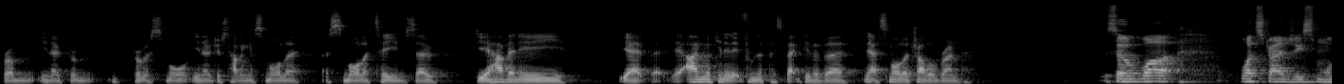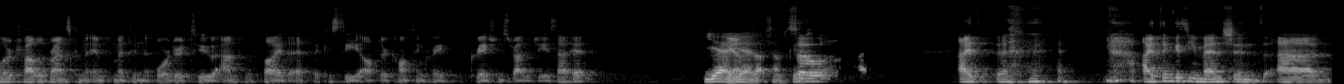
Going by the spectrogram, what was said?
from you know from from a small you know just having a smaller a smaller team. So do you have any yeah i'm looking at it from the perspective of a yeah smaller travel brand. So what what strategies smaller travel brands can implement in order to amplify the efficacy of their content creation strategy? Is that it yeah yeah, yeah that sounds good so i i think as you mentioned um,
